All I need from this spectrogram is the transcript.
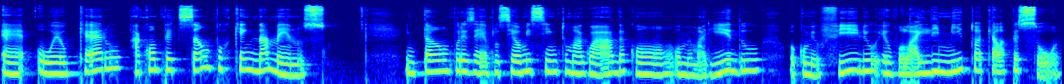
É o eu quero a competição por quem dá menos. Então, por exemplo, se eu me sinto magoada com o meu marido ou com meu filho, eu vou lá e limito aquela pessoa.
